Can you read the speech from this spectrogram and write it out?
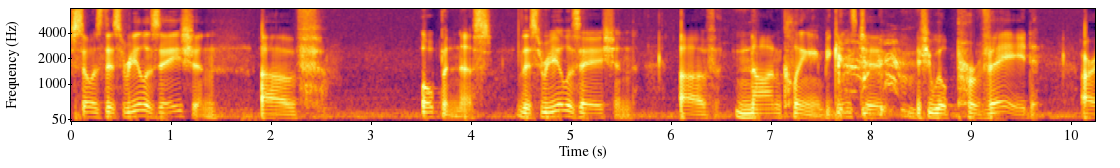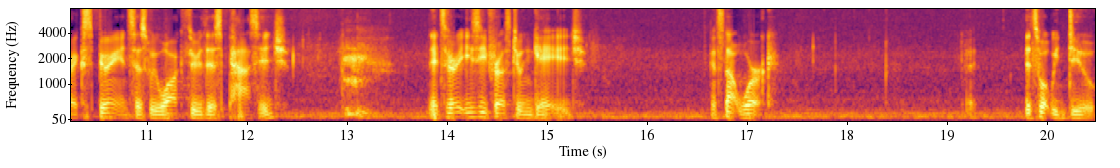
So, as this realization of openness, this realization of non clinging begins to, if you will, pervade our experience as we walk through this passage, it's very easy for us to engage. It's not work, it's what we do,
